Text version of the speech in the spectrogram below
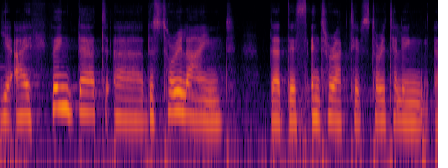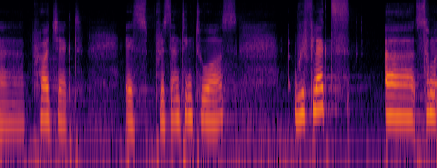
Yeah, I think that uh, the storyline that this interactive storytelling uh, project is presenting to us reflects uh, some,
